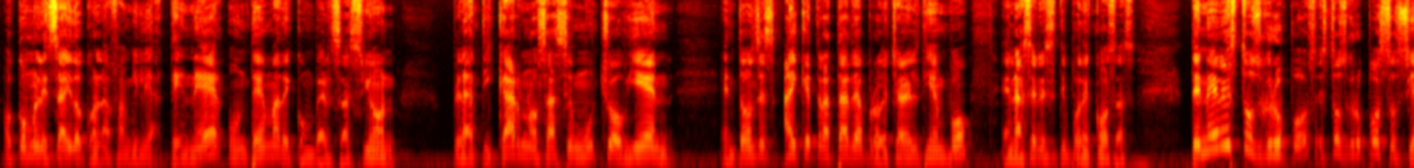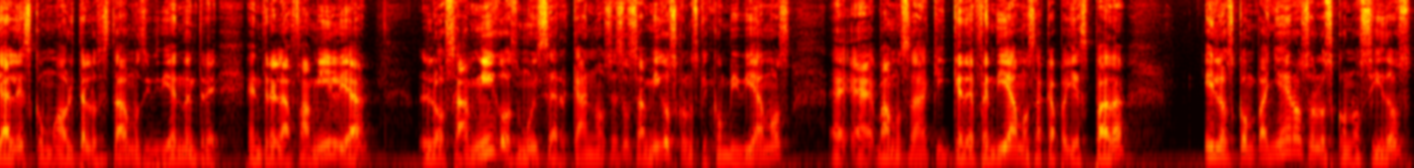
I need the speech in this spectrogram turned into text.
O cómo les ha ido con la familia. Tener un tema de conversación, platicar nos hace mucho bien. Entonces hay que tratar de aprovechar el tiempo en hacer ese tipo de cosas. Tener estos grupos, estos grupos sociales, como ahorita los estábamos dividiendo entre, entre la familia, los amigos muy cercanos, esos amigos con los que convivíamos, eh, eh, vamos, aquí, que defendíamos a capa y espada, y los compañeros o los conocidos,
